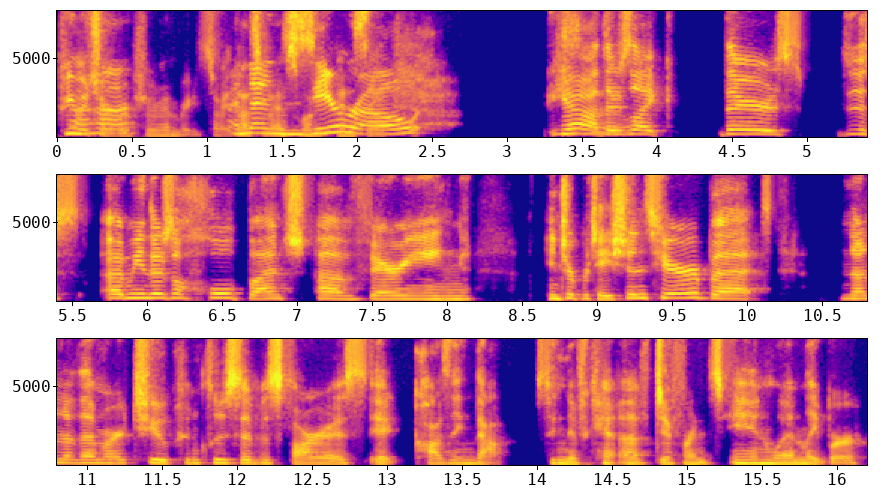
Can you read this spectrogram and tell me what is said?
premature Uh-huh. rupture of membranes. Sorry, and then was gonna say. zero. Yeah, Zero. there's like there's this I mean there's a whole bunch of varying interpretations here, but none of them are too conclusive as far as it causing that significant of difference in when labor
